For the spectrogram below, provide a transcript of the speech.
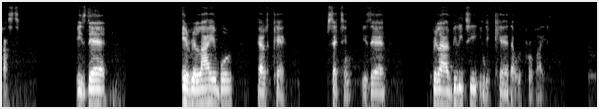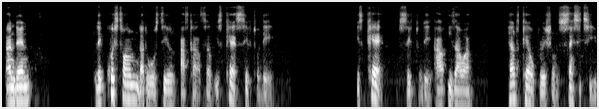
past? Is there a reliable healthcare setting? Is there reliability in the care that we provide? And then the question that we'll still ask ourselves is care safe today? Is care safe today? How is our healthcare operation sensitive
